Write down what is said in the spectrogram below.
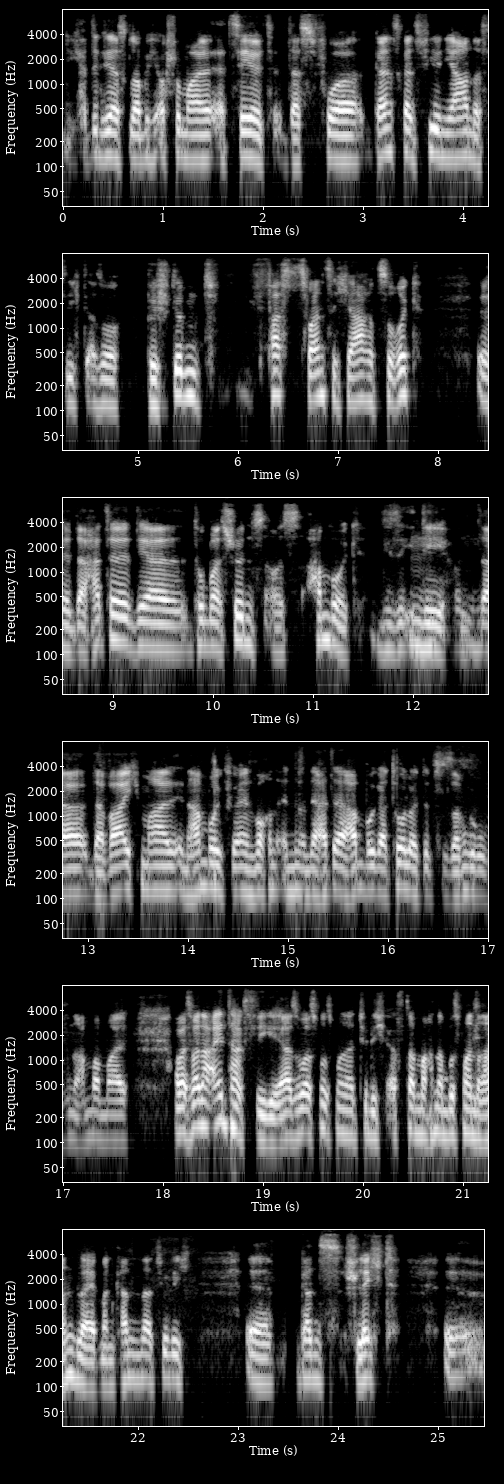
ich hatte dir das, glaube ich, auch schon mal erzählt, dass vor ganz, ganz vielen Jahren, das liegt also bestimmt fast 20 Jahre zurück, äh, da hatte der Thomas Schünz aus Hamburg diese mhm. Idee. Mhm. Und da, da war ich mal in Hamburg für ein Wochenende und da hatte Hamburger Torleute zusammengerufen. Da haben wir mal, aber es war eine Eintagsfliege, ja. Sowas muss man natürlich öfter machen, da muss man dranbleiben. Man kann natürlich äh, ganz schlecht äh,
